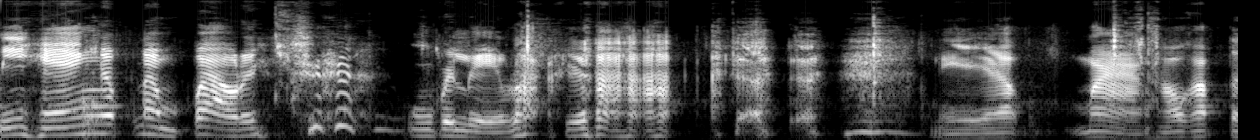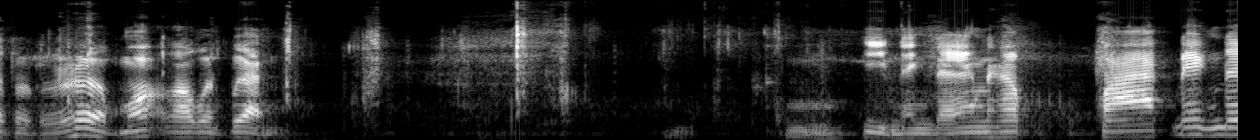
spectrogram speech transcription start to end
มีแห้งครับน้ำเปล่าเลยอูไปเหลวละนี่ครับหมากเขาครับแต่เริ่มเหมาะเราเพื่อนๆอืม จีนแดงๆนะครับ ปากแด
